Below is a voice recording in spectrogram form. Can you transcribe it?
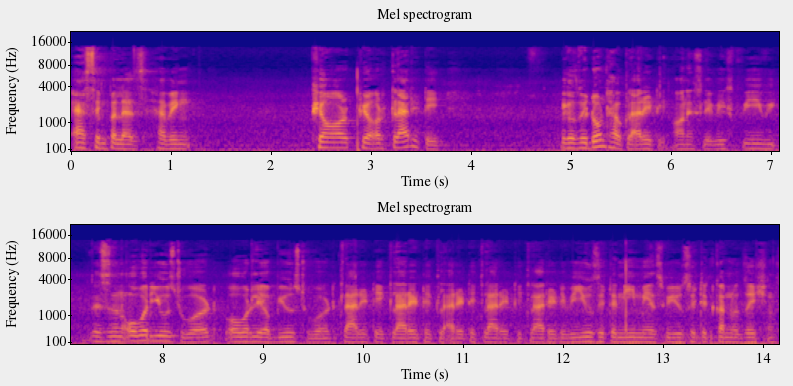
as simple as having pure pure clarity. Because we don't have clarity honestly. We, we, we, this is an overused word overly abused word. Clarity clarity clarity clarity clarity. We use it in emails. We use it in conversations.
